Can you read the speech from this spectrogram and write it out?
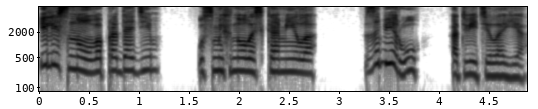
или снова продадим? усмехнулась Камила. Заберу, ответила я.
